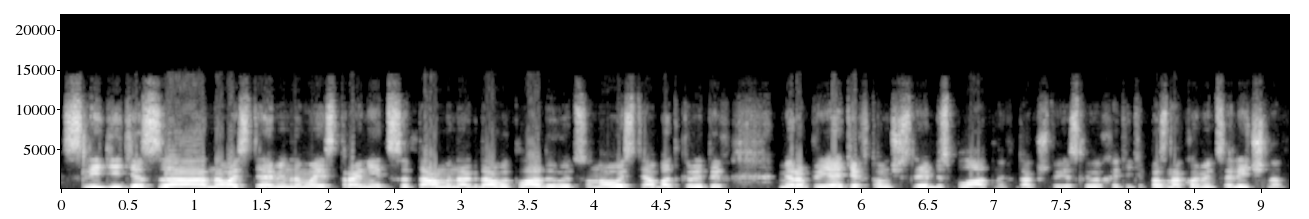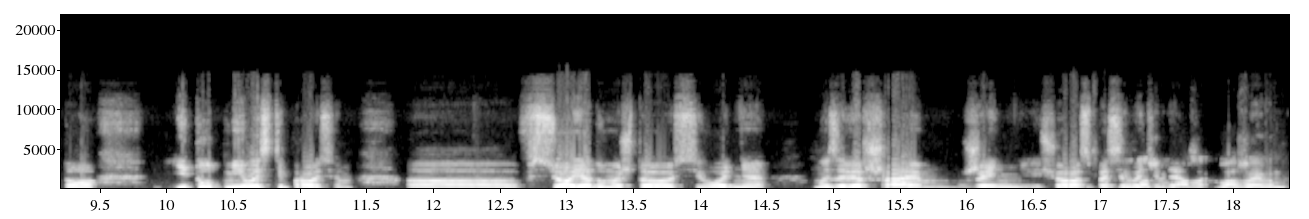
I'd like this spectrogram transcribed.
следите за новостями на моей странице. Там иногда выкладываются новости об открытых мероприятиях, в том числе бесплатных. Так что, если вы хотите познакомиться лично, то и тут милости просим. Э, Все, я думаю, что сегодня мы завершаем. Жень, еще раз спасибо, спасибо тебе. Уважаемым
